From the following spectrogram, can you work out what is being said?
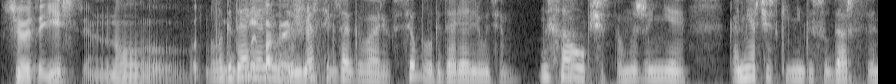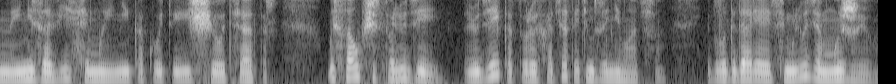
все это есть, но вот благодаря людям. Я всегда говорю, все благодаря людям. Мы сообщество, да. мы же не коммерческий, не государственный, независимый, не какой-то еще театр. Мы сообщество людей, людей, которые хотят этим заниматься. И благодаря этим людям мы живы.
